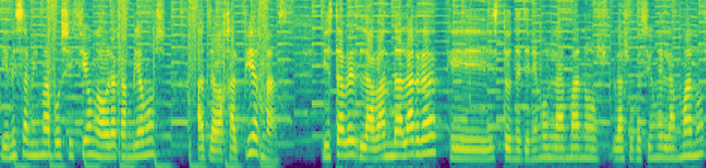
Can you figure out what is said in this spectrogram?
Y en esa misma posición ahora cambiamos a trabajar piernas. Y esta vez la banda larga, que es donde tenemos las manos, la sujeción en las manos,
